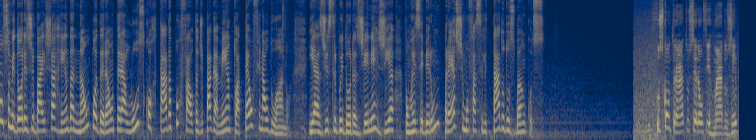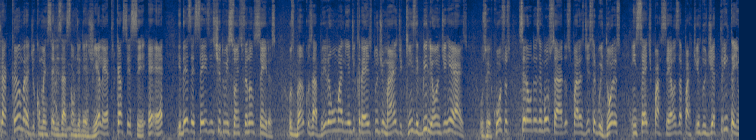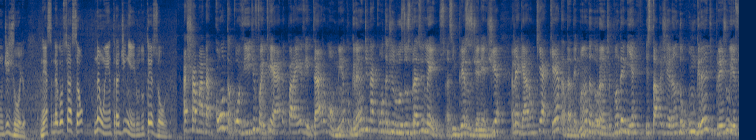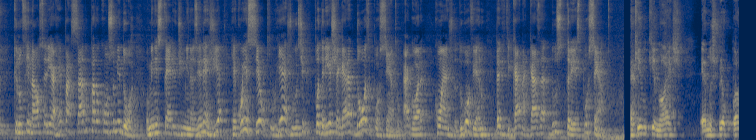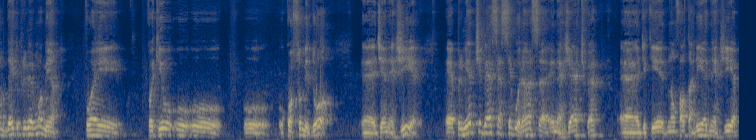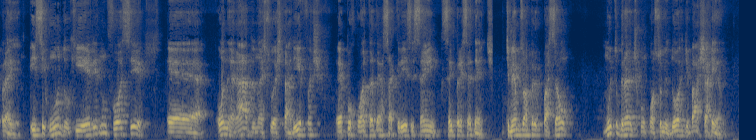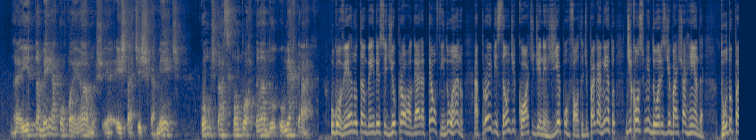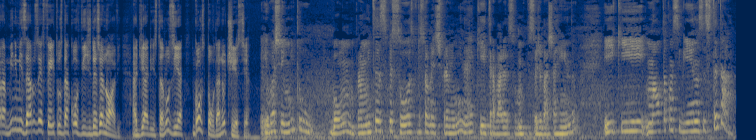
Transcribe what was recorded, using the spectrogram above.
consumidores de baixa renda não poderão ter a luz cortada por falta de pagamento até o final do ano. E as distribuidoras de energia vão receber um empréstimo facilitado dos bancos. Os contratos serão firmados entre a Câmara de Comercialização de Energia Elétrica, CCEE, e 16 instituições financeiras. Os bancos abriram uma linha de crédito de mais de 15 bilhões de reais. Os recursos serão desembolsados para as distribuidoras em sete parcelas a partir do dia 31 de julho. Nessa negociação não entra dinheiro do Tesouro. A chamada conta Covid foi criada para evitar um aumento grande na conta de luz dos brasileiros. As empresas de energia alegaram que a queda da demanda durante a pandemia estava gerando um grande prejuízo que no final seria repassado para o consumidor. O Ministério de Minas e Energia reconheceu que o reajuste poderia chegar a 12%. Agora, com a ajuda do governo, deve ficar na casa dos 3%. Aquilo que nós é, nos preocupamos desde o primeiro momento foi foi que o, o, o, o consumidor é, de energia, é, primeiro, tivesse a segurança energética é, de que não faltaria energia para ele. E segundo, que ele não fosse é, onerado nas suas tarifas é, por conta dessa crise sem, sem precedente. Tivemos uma preocupação muito grande com o consumidor de baixa renda. Né? E também acompanhamos é, estatisticamente como está se comportando o mercado. O governo também decidiu prorrogar até o fim do ano a proibição de corte de energia por falta de pagamento de consumidores de baixa renda. Tudo para minimizar os efeitos da Covid-19. A diarista Luzia gostou da notícia. Eu achei muito bom para muitas pessoas, principalmente para mim, né, que trabalha como pessoa de baixa renda e que mal está conseguindo se sustentar.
